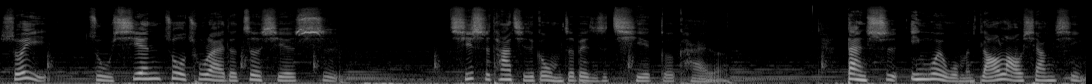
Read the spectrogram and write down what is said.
所以祖先做出来的这些事，其实它其实跟我们这辈子是切割开了。但是因为我们牢牢相信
